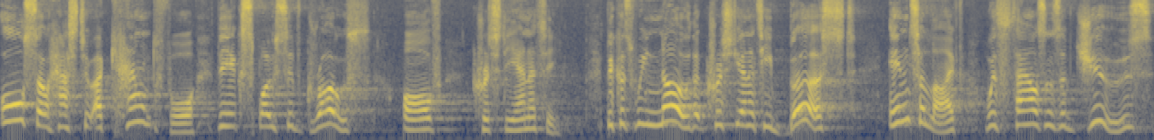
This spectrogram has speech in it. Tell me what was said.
also has to account for the explosive growth of Christianity. Because we know that Christianity burst into life with thousands of Jews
